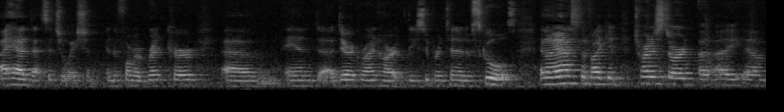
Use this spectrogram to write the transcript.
I had that situation in the form of Brent Kerr um, and uh, Derek Reinhardt, the superintendent of schools. And I asked if I could try to start a, a, um,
